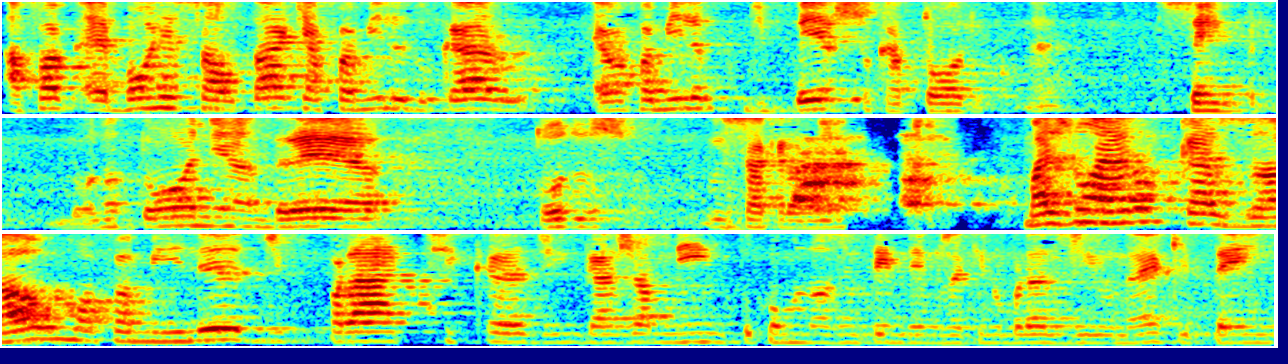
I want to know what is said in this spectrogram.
a, é bom ressaltar que a família do Carlos é uma família de berço católico, né? Sempre. Dona Antônia, Andréa, todos os sacramentos. Mas não era um casal, uma família de prática, de engajamento, como nós entendemos aqui no Brasil, né? Que tem,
